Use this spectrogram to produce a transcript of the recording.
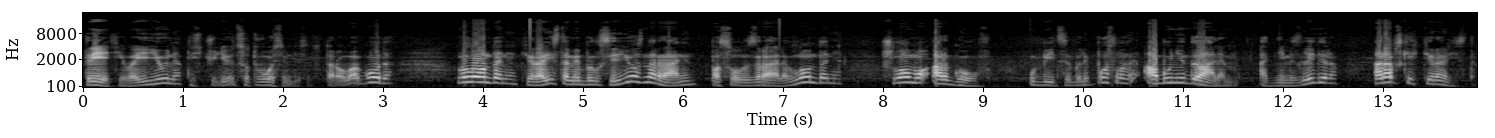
3 июня 1982 года в Лондоне террористами был серьезно ранен посол Израиля в Лондоне Шломо Аргоув. Убийцы были посланы Абу Нидалем, одним из лидеров арабских террористов,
